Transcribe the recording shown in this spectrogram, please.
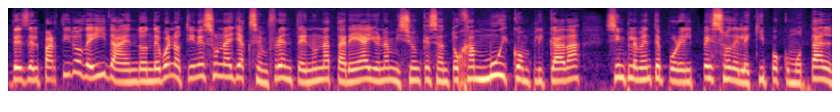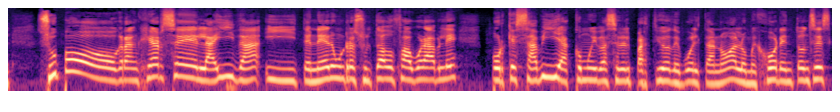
desde el partido de ida, en donde, bueno, tienes un Ajax enfrente, en una tarea y una misión que se antoja muy complicada, simplemente por el peso del equipo como tal. Supo granjearse la ida y tener un resultado favorable porque sabía cómo iba a ser el partido de vuelta, ¿no? A lo mejor entonces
